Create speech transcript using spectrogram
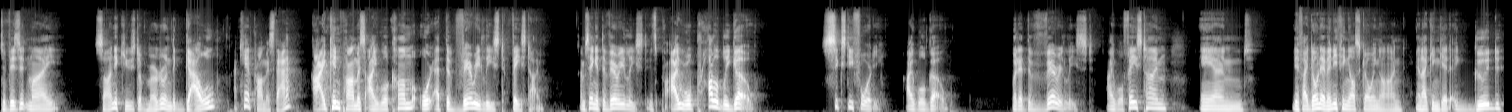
to visit my son accused of murder in the gaol? I can't promise that. I can promise I will come, or at the very least, FaceTime. I'm saying at the very least, it's I will probably go. 60 40, I will go. But at the very least, I will FaceTime. And if I don't have anything else going on and I can get a good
